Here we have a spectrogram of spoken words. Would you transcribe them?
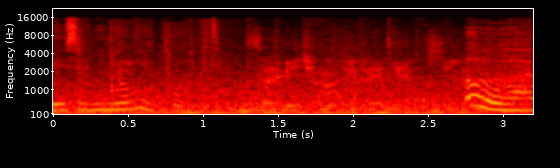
Надеюсь, они не умеют плавать. Замечено движение. О, о.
